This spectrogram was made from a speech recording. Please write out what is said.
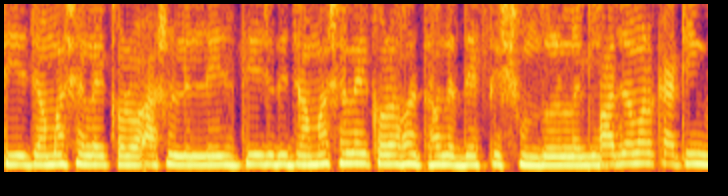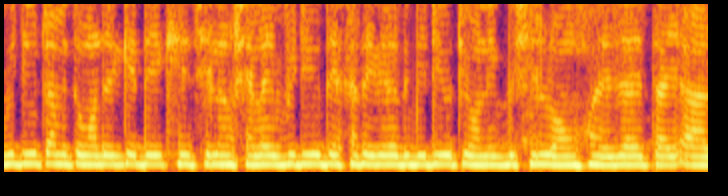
দিয়ে জামা সেলাই করো? আসলে লেস দিয়ে যদি জামা সেলাই করা হয় তাহলে দেখতে সুন্দর লাগে। পাজামার কাটিং ভিডিওটা আমি তোমাদেরকে দেখিয়েছিলাম। সেলাই ভিডিও দেখাতে গেলে ভিডিওটি অনেক বেশি লং হয়ে যায়, তাই আর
